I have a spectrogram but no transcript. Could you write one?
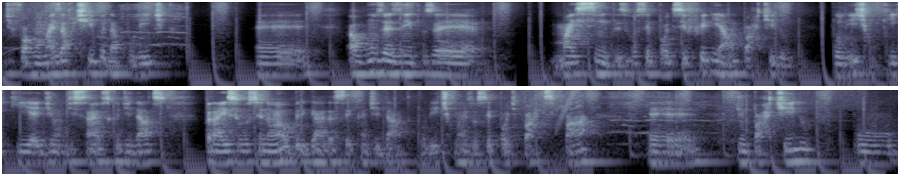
de forma mais ativa da política é, alguns exemplos é mais simples. Você pode se filiar a um partido político que, que é de onde saem os candidatos. Para isso você não é obrigado a ser candidato político, mas você pode participar é, de um partido o,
